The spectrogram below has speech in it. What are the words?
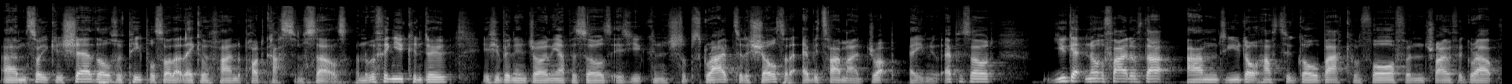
Um, so you can share those with people so that they can find the podcast themselves. Another thing you can do if you've been enjoying the episodes is you can subscribe to the show so that every time I drop a new episode, you get notified of that and you don't have to go back and forth and try and figure out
